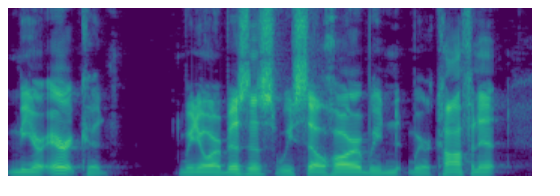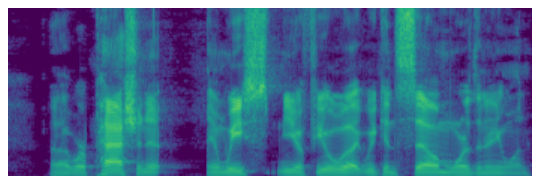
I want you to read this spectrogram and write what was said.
me or Eric could. We know our business. We sell hard. We we're confident. Uh, we're passionate, and we you know feel like we can sell more than anyone.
